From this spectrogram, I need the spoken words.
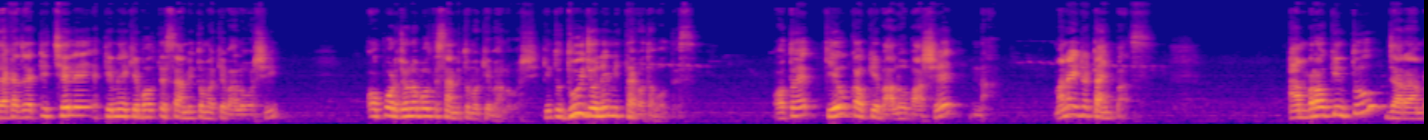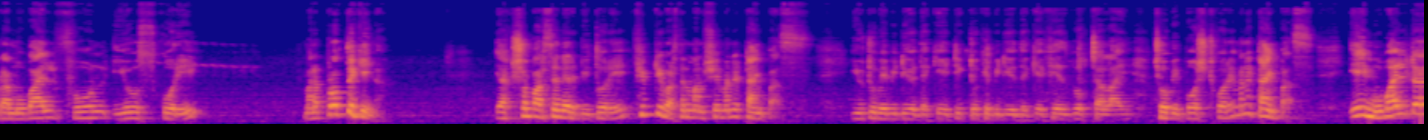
দেখা যায় একটি ছেলে, একটি মেয়েকে বলতেছে, আমি তোমাকে ভালোবাসি। অপরজনও বলতেছে, আমি তোমাকে ভালোবাসি। কিন্তু দুইজনে মিথ্যা কথা বলতেছে। অতএব কেউ কাউকে ভালোবাসে না। মানে এটা টাইম পাস আমরাও কিন্তু যারা আমরা মোবাইল ফোন ইউজ করি মানে প্রত্যেকেই না, একশো পার্সেন্টের ভিতরে ফিফটি পার্সেন্ট মানুষের মানে টাইম পাস ইউটিউবে ভিডিও দেখে টিকটকে ভিডিও দেখে ফেসবুক চালায়, ছবি পোস্ট করে মানে টাইম পাস এই মোবাইলটা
